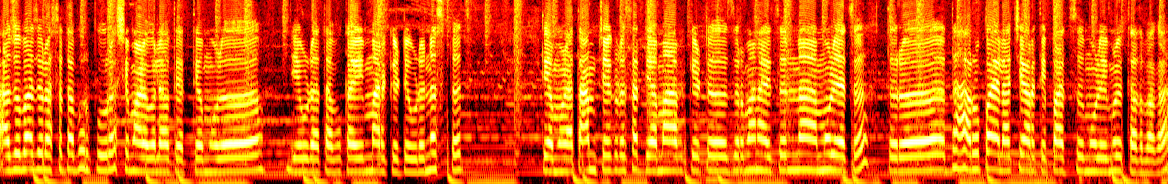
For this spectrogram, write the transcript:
आजूबाजूला सुद्धा भरपूर असे माळवं लावतात. त्यामुळं एवढं आता काही मार्केट एवढं नसतंच. त्यामुळे आता आमच्या इकडं सध्या मार्केट जर म्हणायचं ना मुळ्याचं तर दहा रुपयाला चार ते पाच मुळे मिळतात बघा.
